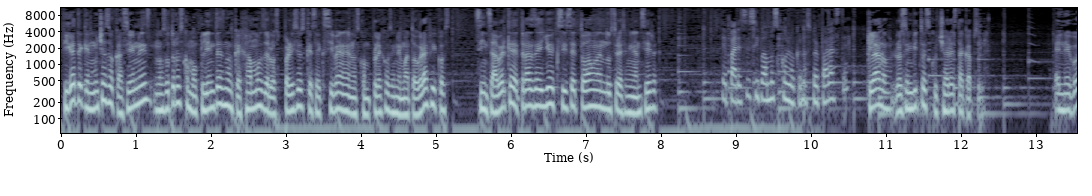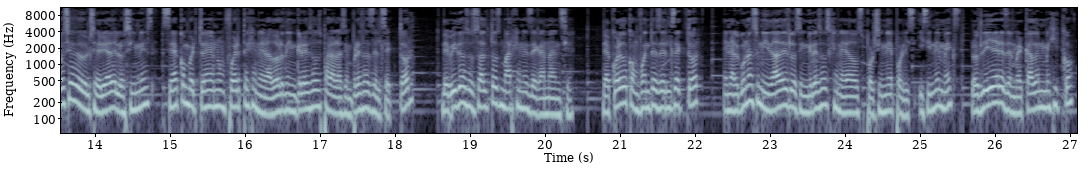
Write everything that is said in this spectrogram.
Fíjate que en muchas ocasiones nosotros como clientes nos quejamos de los precios que se exhiben en los complejos cinematográficos, sin saber que detrás de ello existe toda una industria financiera. ¿Te parece si vamos con lo que nos preparaste? Claro, los invito a escuchar esta cápsula. El negocio de dulcería de los cines se ha convertido en un fuerte generador de ingresos para las empresas del sector debido a sus altos márgenes de ganancia. De acuerdo con fuentes del sector, en algunas unidades los ingresos generados por Cinépolis y Cinemex, los líderes del mercado en México,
